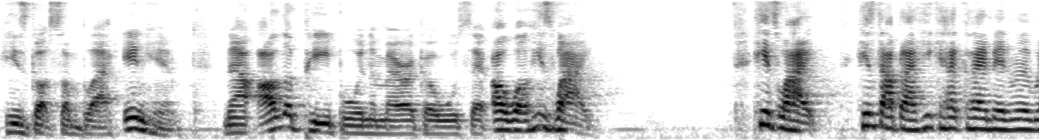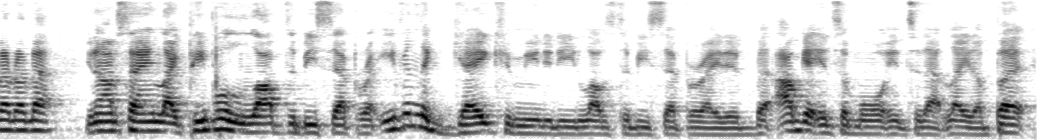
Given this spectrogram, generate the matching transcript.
he's got some black in him. Now, other people in America will say, oh, well, he's white. He's white. He's not black. He can't claim it, blah, blah, blah, blah. You know what I'm saying? Like, people love to be separate. Even the gay community loves to be separated. But I'll get into more into that later. But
